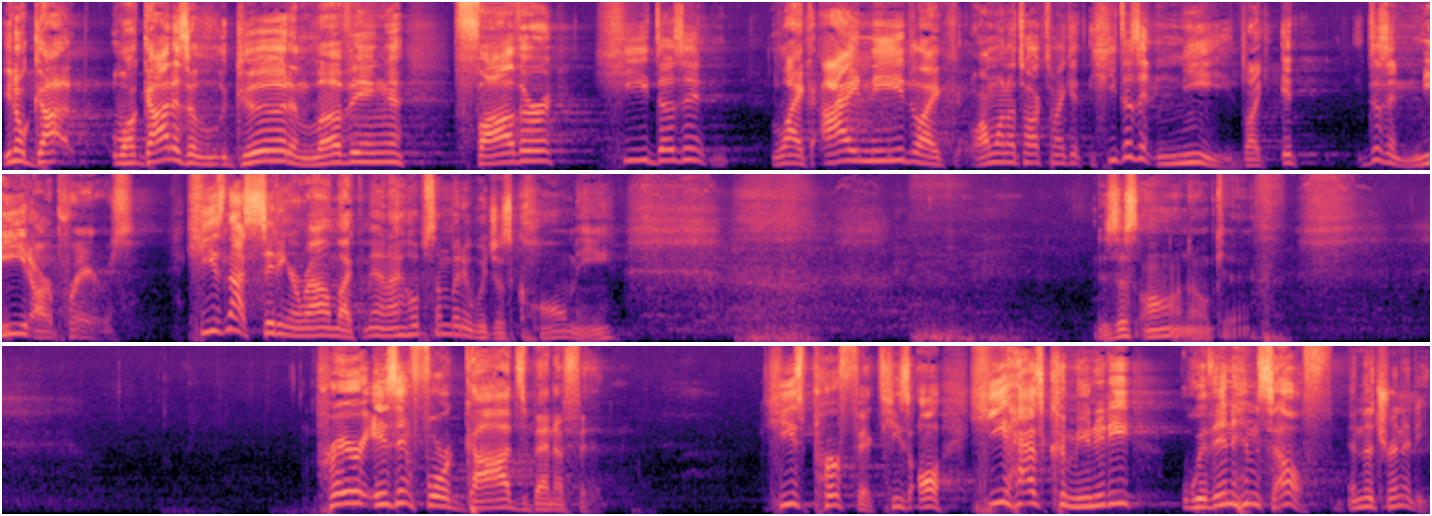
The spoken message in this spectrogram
You know, God, while God is a good and loving father, he doesn't, like, I need, like, I want to talk to my kid. He doesn't need, like, it, doesn't need our prayers. He's not sitting around like, man, I hope somebody would just call me. Is this on? Okay. Prayer isn't for God's benefit. He's perfect. He's all, he has community within himself in the Trinity.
